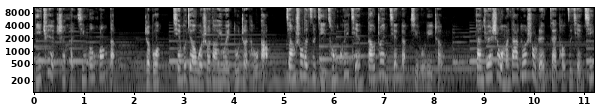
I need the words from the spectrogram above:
的确是很心慌慌的。这不，前不久我收到一位读者投稿，讲述了自己从亏钱到赚钱的心路历程，感觉是我们大多数人在投资前期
